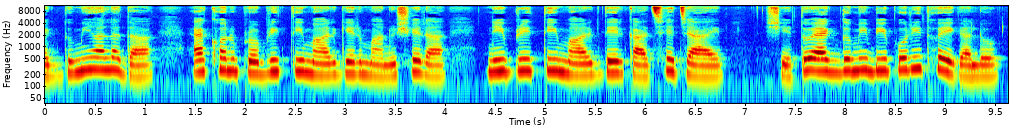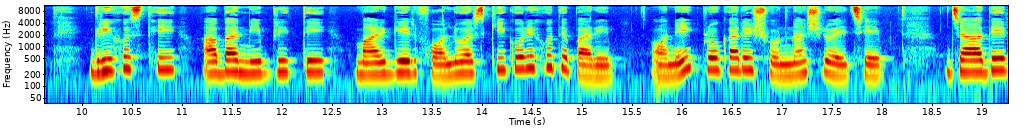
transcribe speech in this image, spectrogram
একদমই আলাদা। এখন প্রবৃত্তি মার্গের মানুষেরা নিবৃত্তি মার্গদের কাছে যায়। সে তো একদমই বিপরীত হয়ে গেল। গৃহস্থী আবার নিবৃত্তি মার্গের ফলোয়ার্স কি করে হতে পারে? অনেক প্রকারের সন্ন্যাস রয়েছে। যাদের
